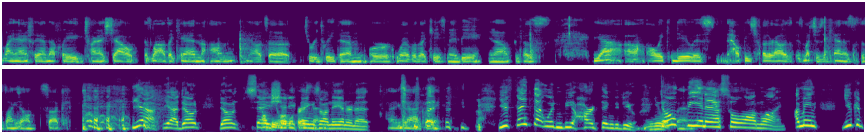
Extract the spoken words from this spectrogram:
financially, I'm definitely trying to shout as loud as I can, um, you know, to to retweet them or whatever the case may be, you know, because yeah, uh, all we can do is help each other out as, as much as we can, as, as long as you don't suck. yeah, yeah, don't don't say shitty things on the internet. Exactly. you think that wouldn't be a hard thing to do? You don't be an asshole online. I mean, you could,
